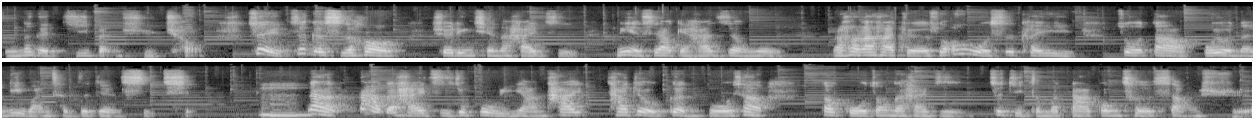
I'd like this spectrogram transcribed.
足那个基本需求。所以这个时候，学龄前的孩子，你也是要给他任务，然后让他觉得说，哦，我是可以做到，我有能力完成这件事情。嗯那大的孩子就不一样，他他就有更多，像到国中的孩子自己怎么搭公车上学，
